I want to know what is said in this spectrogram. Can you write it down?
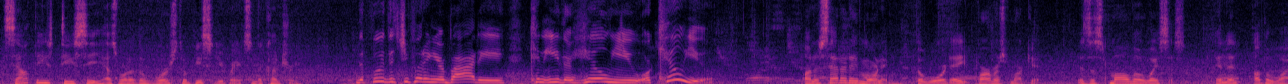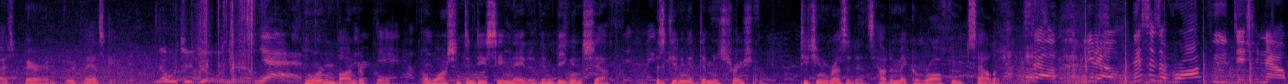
Southeast DC has one of the worst obesity rates in the country. The food that you put in your body can either heal you or kill you. On a Saturday morning, the Ward 8 Farmers Market is a small oasis in an otherwise barren food landscape. Know what you're doing now. Yeah. Lauren Von Der Pool, a Washington, D.C. native and vegan chef, is giving a demonstration, teaching residents how to make a raw food salad. So, you know, this is a raw food dish, and now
